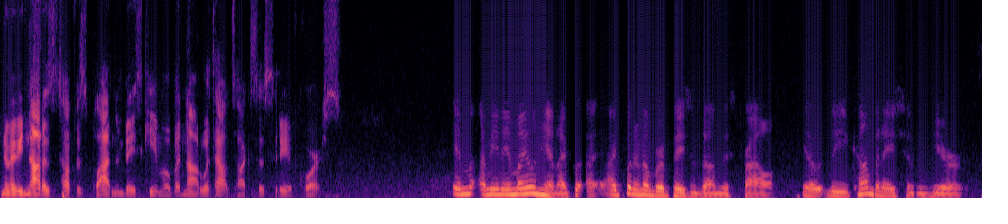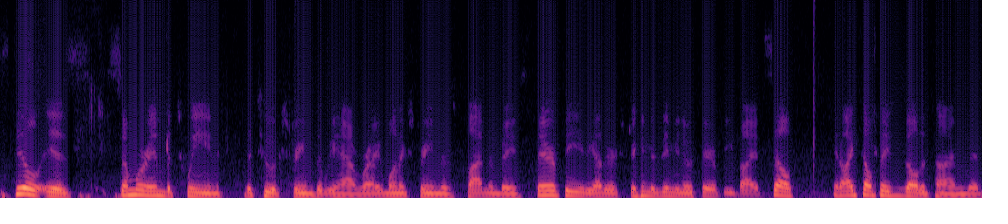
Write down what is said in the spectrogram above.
you know, maybe not as tough as platinum-based chemo, but not without toxicity, of course. In, I mean, in my own hand, I put I, I put a number of patients on this trial. You know, the combination here still is somewhere in between the two extremes that we have, right? One extreme is platinum-based therapy, the other extreme is immunotherapy by itself. You know, I tell patients all the time that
